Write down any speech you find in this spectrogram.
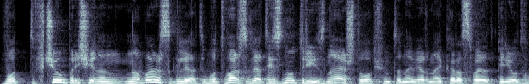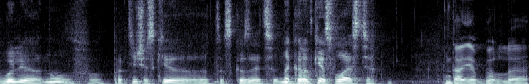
Вот в чем причина, на ваш взгляд, вот ваш взгляд изнутри, зная, что, в общем-то, наверное, как раз в этот период вы были ну, практически, так сказать, на коротке да. с власти? Да, я был, э,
